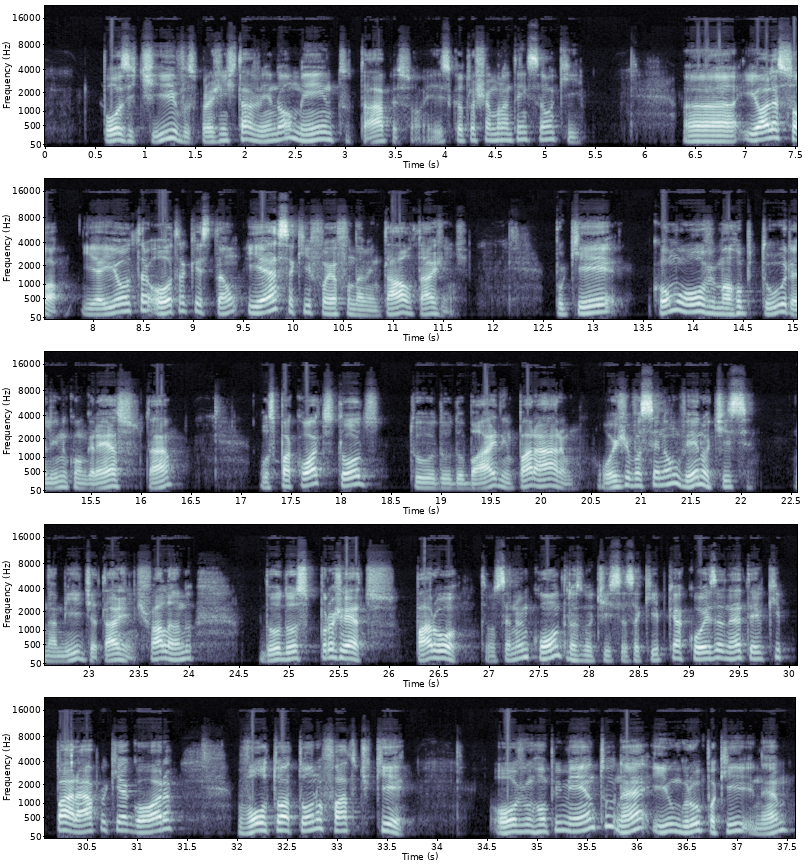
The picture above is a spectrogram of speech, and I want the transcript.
positivos para a gente estar tá vendo aumento, tá, pessoal? É isso que eu tô chamando a atenção aqui. Uh, e olha só, e aí outra, outra questão, e essa aqui foi a fundamental, tá, gente? porque como houve uma ruptura ali no Congresso, tá? Os pacotes todos do, do, do Biden pararam. Hoje você não vê notícia na mídia, tá, gente? Falando do, dos projetos. Parou. Então você não encontra as notícias aqui, porque a coisa né, teve que parar, porque agora voltou à tona o fato de que houve um rompimento, né? E um grupo aqui, né?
